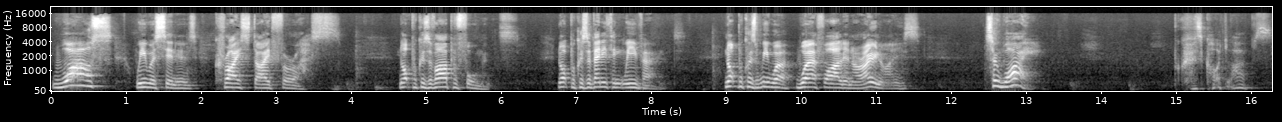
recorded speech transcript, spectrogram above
Whilst we were sinners, Christ died for us. Not because of our performance, not because of anything we've earned, not because we were worthwhile in our own eyes, so why? Because God loves,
